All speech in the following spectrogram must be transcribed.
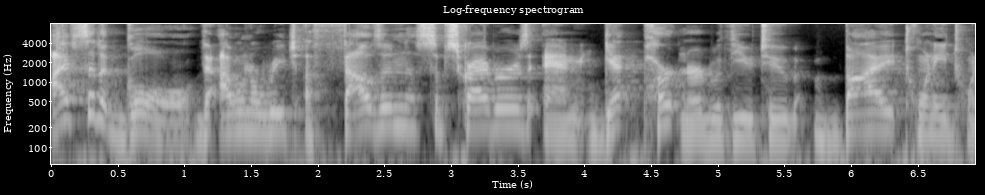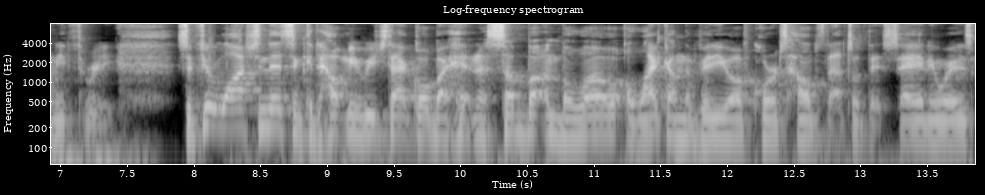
I've set a goal that I want to reach a thousand subscribers and get partnered with YouTube by 2023. So if you're watching this and could help me reach that goal by hitting a sub button below, a like on the video, of course, helps. That's what they say, anyways.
